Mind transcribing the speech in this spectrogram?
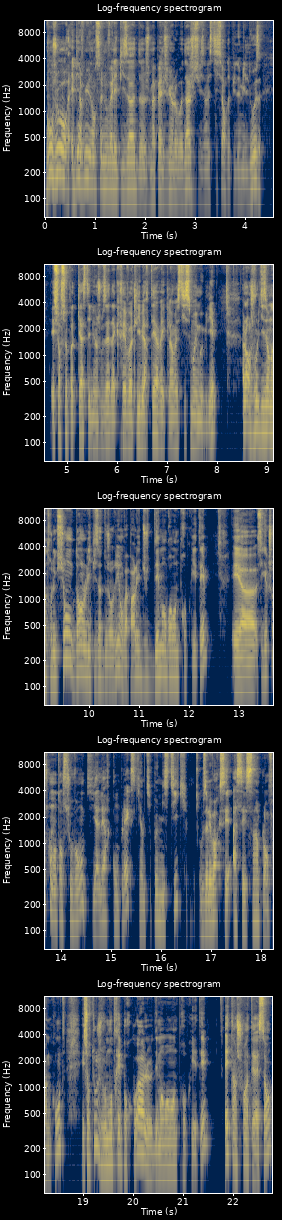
Bonjour et bienvenue dans ce nouvel épisode. Je m'appelle Julien Loboda, je suis investisseur depuis 2012 et sur ce podcast, eh bien, je vous aide à créer votre liberté avec l'investissement immobilier. Alors, je vous le disais en introduction, dans l'épisode d'aujourd'hui, on va parler du démembrement de propriété. Et euh, c'est quelque chose qu'on entend souvent, qui a l'air complexe, qui est un petit peu mystique. Vous allez voir que c'est assez simple en fin de compte. Et surtout, je vais vous montrer pourquoi le démembrement de propriété est un choix intéressant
